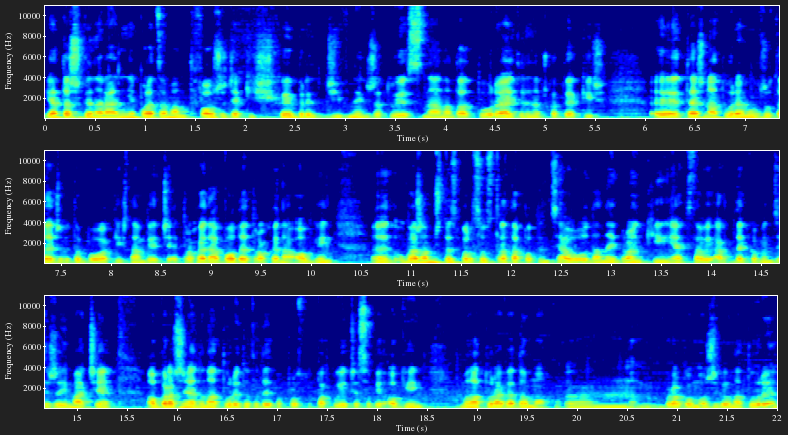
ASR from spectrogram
Ja też generalnie nie polecam Wam tworzyć jakiś hybryd dziwnych, że tu jest na, na naturę i wtedy na przykład tu jakiś e, też naturę mu wrzucać, żeby to było jakieś tam, wiecie, trochę na wodę, trochę na ogień. E, uważam, że to jest po prostu strata potencjału danej brońki, jak z całej Art Deco, więc jeżeli macie obrażenia do natury, to wtedy po prostu pakujecie sobie ogień, bo natura wiadomo, ym, ożywioł natury.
